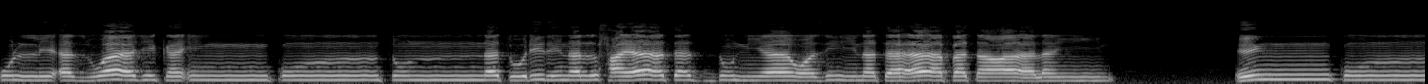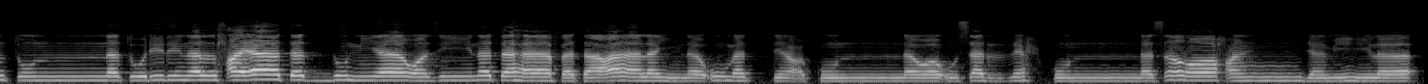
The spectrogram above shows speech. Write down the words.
قل لأزواجك إن كنتن تردن الحياة الدنيا وزينتها فتعالين إن كنتن تردن الحياة الدنيا وزينتها فتعالين أمتعكن وأسرحكن سراحا جميلا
